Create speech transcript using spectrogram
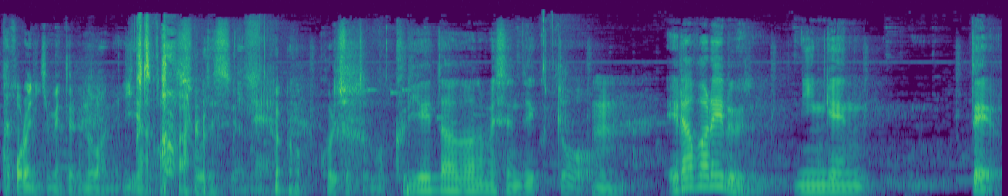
心に決めてるのはねいくつかそうですよね。これちょっともうクリエイター側の目線でいくと、うん。選ばれる人間って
